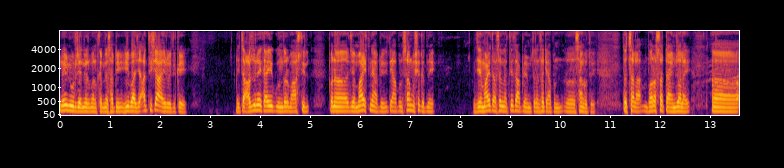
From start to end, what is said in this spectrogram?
नवीन ऊर्जा निर्माण करण्यासाठी ही भाजी अतिशय आयुर्वेदिक आहे. याचा अजूनही काही गुणधर्म असतील पण जे माहीत नाही आपल्याला ते आपण सांगू शकत नाही. जे माहीत असेल ना तेच आपल्या मित्रांसाठी आपण अं, सांगतोय. तर चला बराचसा टाईम झाला आहे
